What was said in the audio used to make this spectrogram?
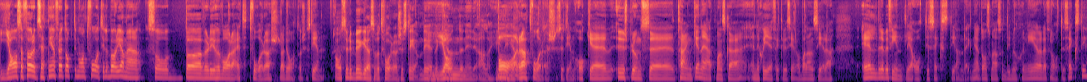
Ja, så förutsättningen för ett Optimal 2 till att börja med så behöver det ju vara ett tvårörs radiatorsystem. Och så du bygger alltså på tvårörssystem. Det är Ja. grunden i det alla. Bara tvårörssystem. Och eh, ursprungstanken är att man ska energieffektivisera och balansera äldre befintliga 80-60 anläggningar. De som är alltså dimensionerade för 80-60.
